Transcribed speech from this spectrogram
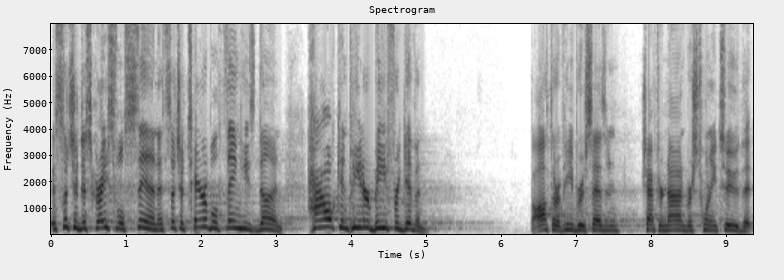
It's such a disgraceful sin. It's such a terrible thing he's done. How can Peter be forgiven? The author of Hebrews says in chapter 9, verse 22, that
